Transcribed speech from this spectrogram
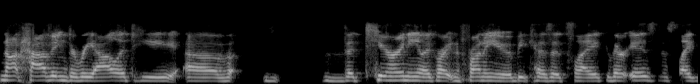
not having the reality of the tyranny like right in front of you because it's like there is this like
